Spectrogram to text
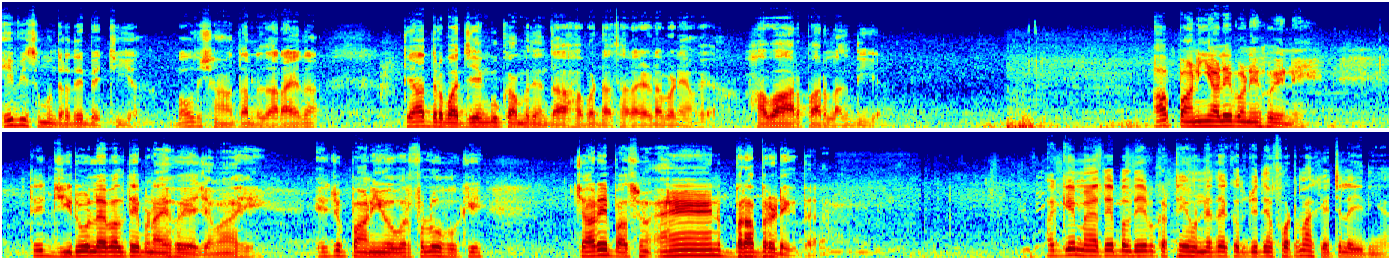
ਇਹ ਵੀ ਸਮੁੰਦਰ ਦੇ ਵਿੱਚ ਹੀ ਆ। ਬਹੁਤ ਸ਼ਾਨਦਾਰ ਨਜ਼ਾਰਾ ਇਹਦਾ। ਤੇ ਆਹ ਦਰਵਾਜ਼ੇ ਵਾਂਗੂ ਕੰਮ ਦਿੰਦਾ ਆਹ ਵੱਡਾ ਸਾਰਾ ਜਿਹੜਾ ਬਣਿਆ ਹੋਇਆ। ਹਵਾ ਆਰ ਪਾਰ ਲੰਘਦੀ ਆ। ਆ ਪਾਣੀ ਵਾਲੇ ਬਣੇ ਹੋਏ ਨੇ। ਤੇ ਜ਼ੀਰੋ ਲੈਵਲ ਤੇ ਬਣਾਏ ਹੋਏ ਆ ਜਮਾ ਇਹ। ਇਹ ਚੋਂ ਪਾਣੀ ਓਵਰਫਲੋ ਹੋ ਕੇ ਚਾਰੇ ਪਾਸਿਓਂ ਐਨ ਬਰਾਬਰ ਡਿੱਗਦਾ। ਅੱਗੇ ਮੈਂ ਤੇ ਬਲਦੇਵ ਇਕੱਠੇ ਹੁੰਨੇ ਤੇ ਇੱਕ ਦੂਜੇ ਦੀਆਂ ਫੋਟੋਆਂ ਖਿੱਚ ਲਈਦੀਆਂ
